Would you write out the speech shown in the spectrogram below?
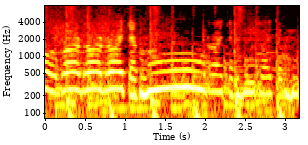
วร้อยร้อยร้อยจากหูร้อยจากหูร้อยจากหู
